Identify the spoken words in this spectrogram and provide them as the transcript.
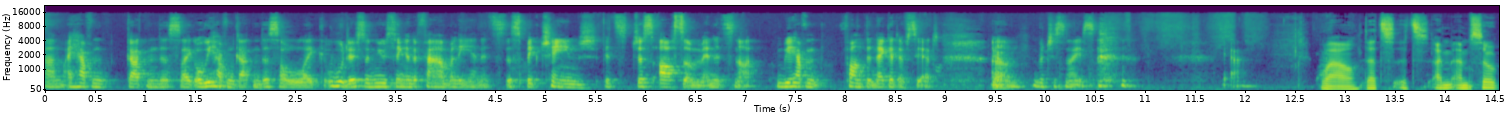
Um, I haven't gotten this like, oh, we haven't gotten this whole like, oh, there's a new thing in the family and it's this big change. It's just awesome and it's not. We haven't found the negatives yet, um, which is nice. yeah. Wow, that's it's. I'm I'm so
